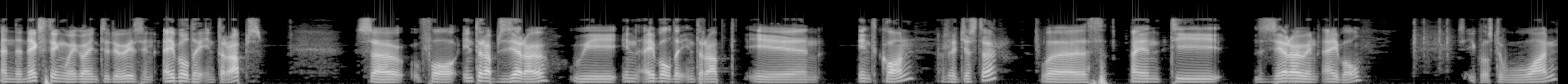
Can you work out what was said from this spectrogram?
And the next thing we're going to do is enable the interrupts so for interrupt 0, we enable the interrupt in intcon register with int0 enable is equals to 1.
